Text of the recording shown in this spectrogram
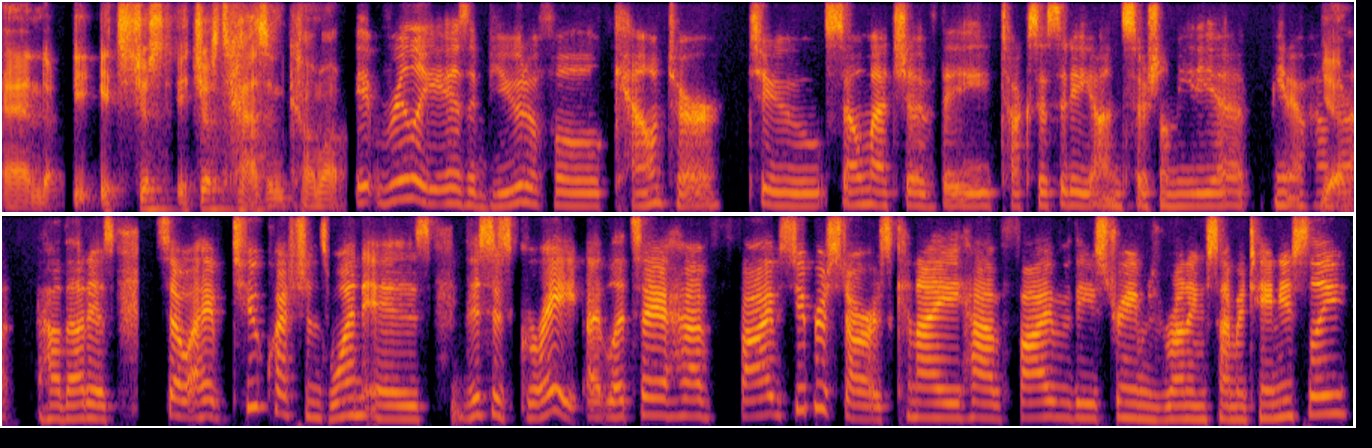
and it's just it just hasn't come up it really is a beautiful counter to so much of the toxicity on social media you know how yeah. that how that is so i have two questions one is this is great let's say i have five superstars can i have five of these streams running simultaneously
